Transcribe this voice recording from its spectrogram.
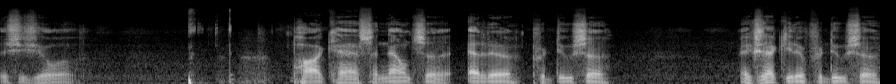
This is your podcast announcer, editor, producer, executive producer,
